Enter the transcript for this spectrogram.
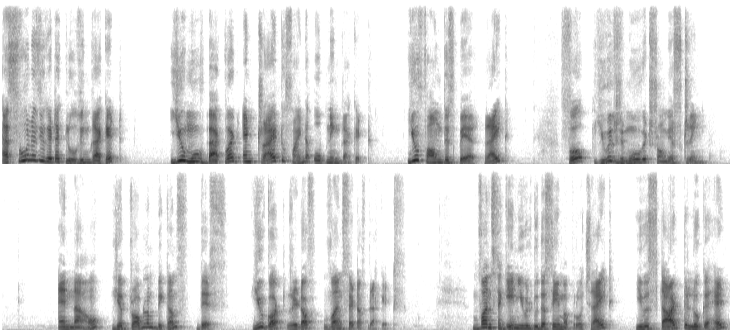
As soon as you get a closing bracket, you move backward and try to find an opening bracket. You found this pair, right? So you will remove it from your string. And now your problem becomes this. You got rid of one set of brackets. Once again, you will do the same approach, right? You will start to look ahead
